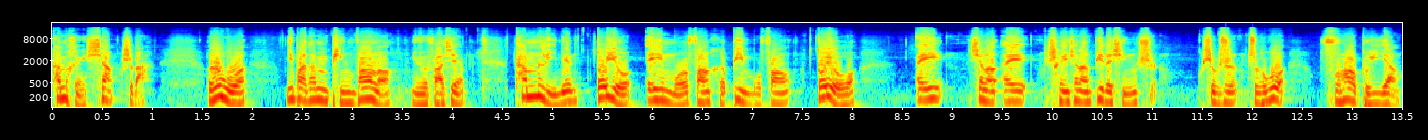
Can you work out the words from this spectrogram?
它们很像是吧？如果你把它们平方了，你会发现它们里面都有 a 模方和 b 模方，都有 a 向量 a 乘以向量 b 的形式，是不是？只不过符号不一样。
